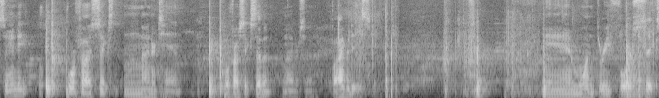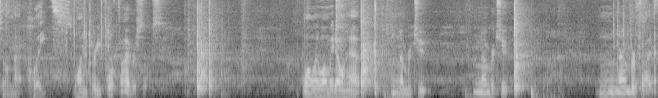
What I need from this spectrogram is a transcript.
Sandy, four, five, six, nine, or ten. Four, five, six, seven, nine, or seven. Five it is. And one, three, four, six on that plates. One, three, four, five, or six. Only one we don't have. Number two. Number two. Number five.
